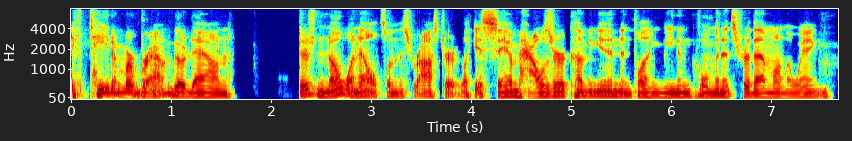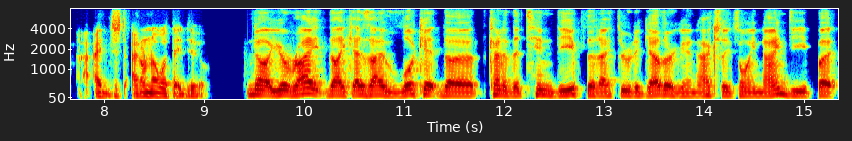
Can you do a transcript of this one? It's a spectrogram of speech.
if Tatum or Brown go down, there's no one else on this roster. Like is Sam Hauser coming in and playing meaningful minutes for them on the wing? I just I don't know what they do. No, you're right. Like as I look at the kind of the 10 deep that I threw together again, actually it's only nine deep, but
